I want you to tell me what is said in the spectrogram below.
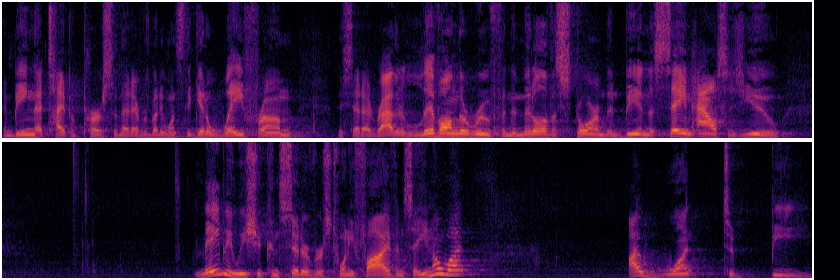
and being that type of person that everybody wants to get away from they said, I'd rather live on the roof in the middle of a storm than be in the same house as you. Maybe we should consider verse 25 and say, you know what? I want to be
